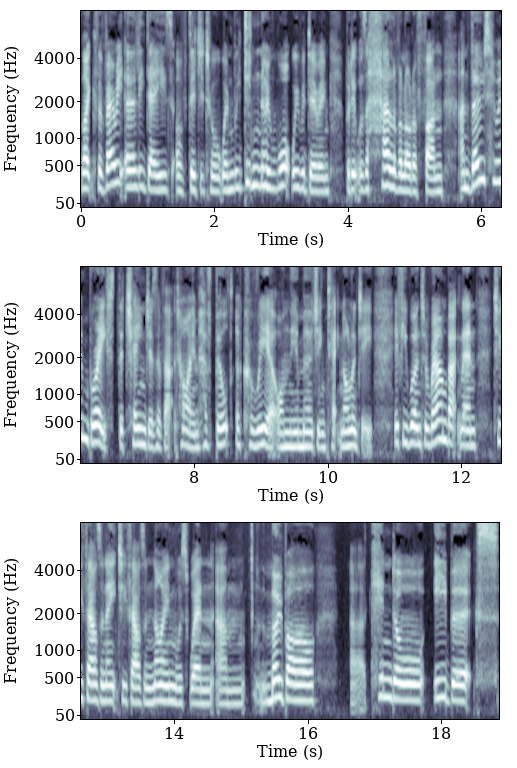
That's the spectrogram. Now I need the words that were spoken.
like the very early days of digital when we didn't know what we were doing, but it was a hell of a lot of fun. And those who embraced the changes of that time have built a career on the emerging technology. If you weren't around back then, 2008, 2009 was when um, mobile, uh, Kindle, ebooks,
